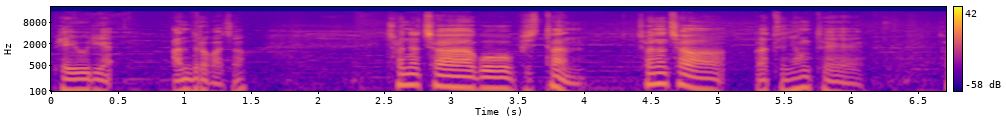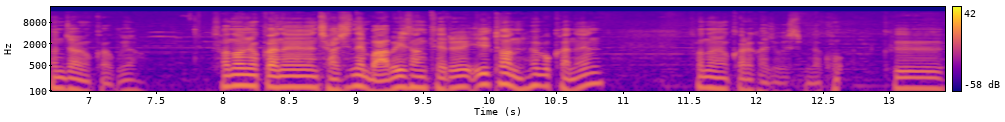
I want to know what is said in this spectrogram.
배율이 안 들어가죠. 천여차하고 비슷한 천여차 같은 형태의 선점 효과고요. 선원 효과는 자신의 마비 상태를 1턴 회복하는 선원 효과를 가지고 있습니다. 고, 그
